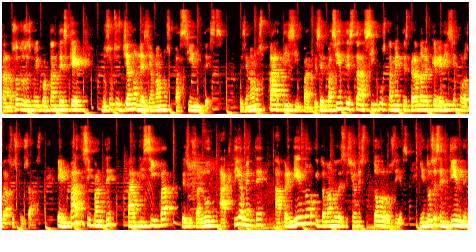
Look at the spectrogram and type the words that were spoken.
para nosotros es muy importante, es que nosotros ya no les llamamos pacientes, les llamamos participantes. El paciente está así justamente esperando a ver qué le dicen con los brazos cruzados. El participante participa de su salud activamente, aprendiendo y tomando decisiones todos los días. Y entonces entiende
